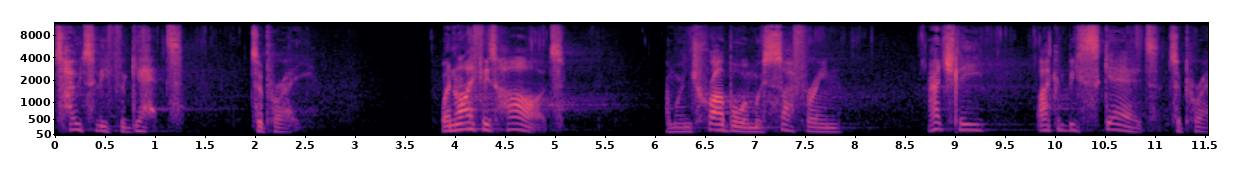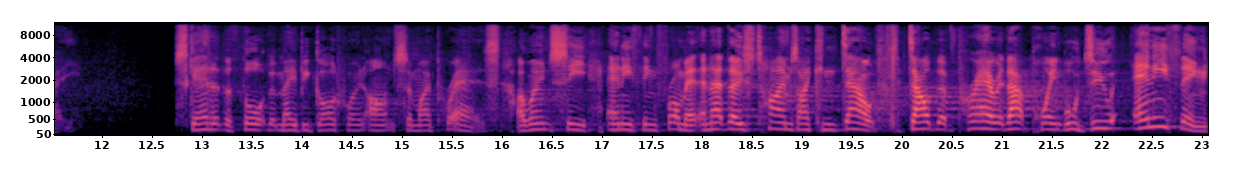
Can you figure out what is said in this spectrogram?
totally forget to pray. When life is hard and we're in trouble and we're suffering, actually, I can be scared to pray. Scared at the thought that maybe God won't answer my prayers. I won't see anything from it. And at those times, I can doubt. Doubt that prayer at that point will do anything,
